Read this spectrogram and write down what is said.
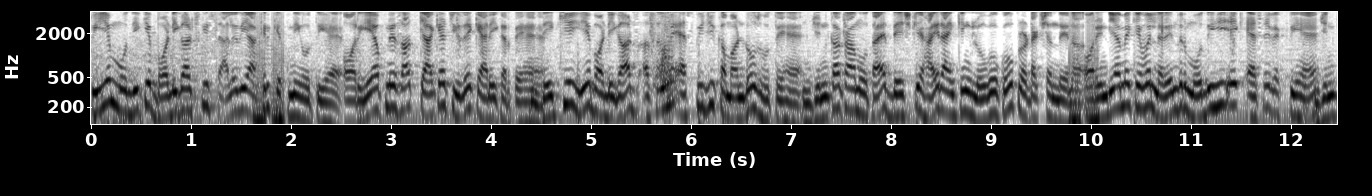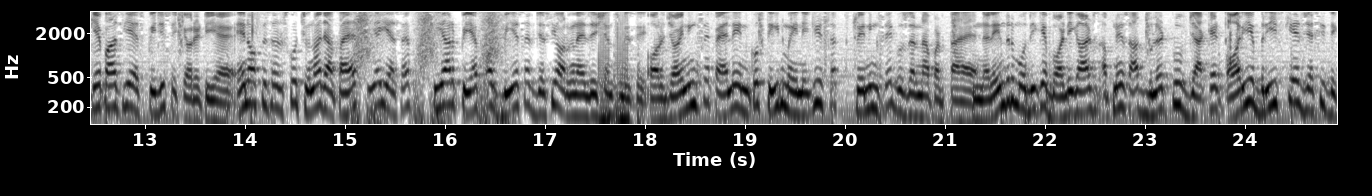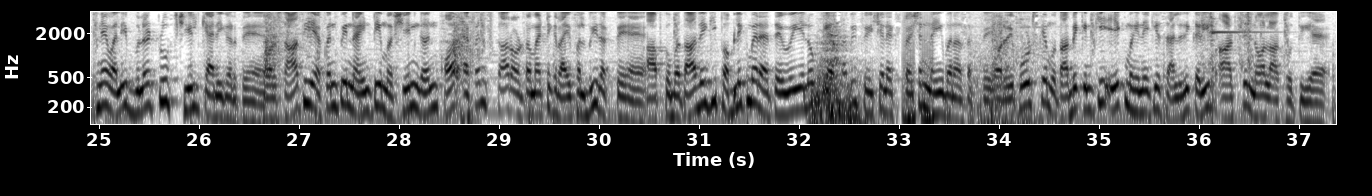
PM Modi के bodyguards की salary आखिर कितनी होती है? और ये अपने साथ क्या क्या चीज़ें कैरी करते हैं? देखिए, ये बॉडीगार्ड्स असल में एसपीजी कमांडोज होते हैं, जिनका काम होता है देश के हाई रैंकिंग लोगों को प्रोटेक्शन देना। और इंडिया में केवल नरेंद्र मोदी ही एक ऐसे व्यक्ति हैं, जिनके पास ये एसपीजी सिक्योरिटी है। इन ऑफिसर्स को चुना जाता है सीआईएसएफ सीआरपीएफ और बीएसएफ जैसी ऑर्गेनाइजेशन में से। और ज्वाइनिंग से पहले इनको तीन महीने की सख्त ट्रेनिंग से गुजरना पड़ता है। नरेंद्र मोदी के बॉडी अपने साथ बुलेट प्रूफ जैकेट और ये ब्रीफ केस जैसी दिखने वाली बुलेट प्रूफ शील्ड कैरी करते हैं। और साथ ही एफ़ एन मशीन गन और F N SCAR automatic rifle भी रखते हैं। आपको बता दें कि पब्लिक में रहते हुए ये लोग कैसा भी फेशियल एक्सप्रेशन नहीं बना सकते। और रिपोर्ट्स के मुताबिक इनकी एक महीने की सैलरी करीब आठ से नौ लाख होती है।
